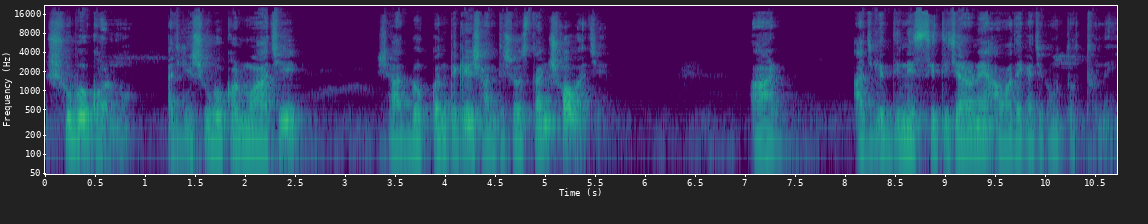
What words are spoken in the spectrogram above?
শুভকর্ম আজকে শুভকর্ম আছে সাত ভক্ষণ থেকে শান্তি স্থান সব আছে। আর আজকের দিনের স্মৃতিচারণে আমাদের কাছে কোনো তথ্য নেই।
